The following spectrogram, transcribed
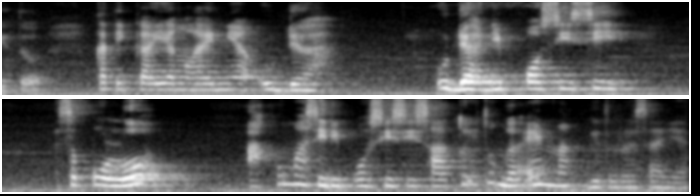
gitu. Ketika yang lainnya udah udah di posisi 10 aku masih di posisi satu itu nggak enak gitu rasanya.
